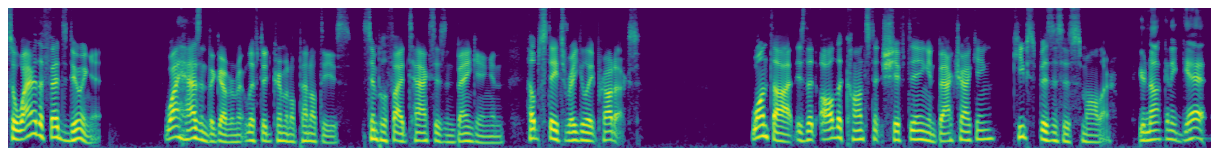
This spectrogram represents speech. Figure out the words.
So, why are the feds doing it? Why hasn't the government lifted criminal penalties, simplified taxes and banking, and helped states regulate products? One thought is that all the constant shifting and backtracking keeps businesses smaller. You're not going to get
